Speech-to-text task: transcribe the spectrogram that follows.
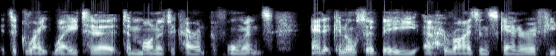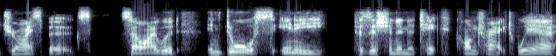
It's a great way to, to monitor current performance. And it can also be a horizon scanner of future icebergs. So I would endorse any position in a tech contract where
